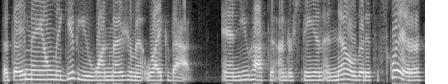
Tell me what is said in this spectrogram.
that they may only give you one measurement like that. And you have to understand and know that it's a square,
